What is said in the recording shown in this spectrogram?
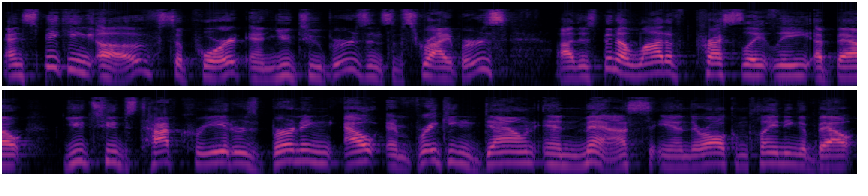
And speaking of support and YouTubers and subscribers, uh, there's been a lot of press lately about YouTube's top creators burning out and breaking down en masse, and they're all complaining about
